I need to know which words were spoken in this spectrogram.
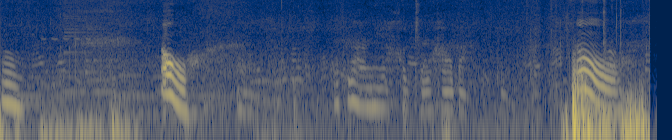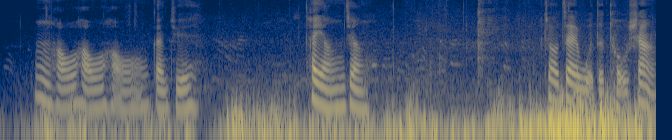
嗯，哦，我不知道你好竹蒿吧？哦，嗯，好哦，好哦，好哦，感觉太阳这样照在我的头上，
